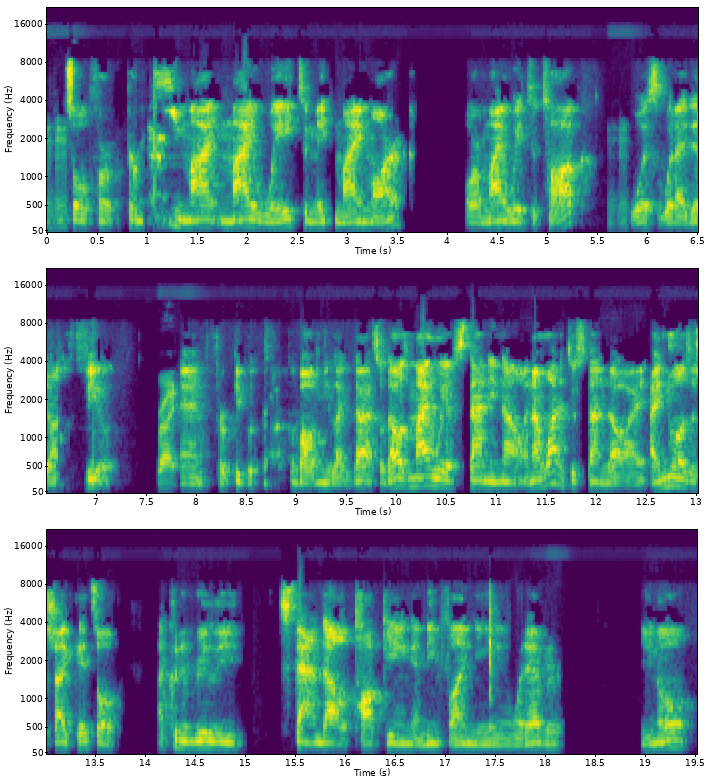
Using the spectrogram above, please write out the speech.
Mm-hmm. so for for me my my way to make my mark or my way to talk mm-hmm. was what I did on the field. Right. And for people to talk about me like that. So that was my way of standing out. And I wanted to stand out. I, I knew I was a shy kid so I couldn't really stand out talking and being funny and whatever, you know.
